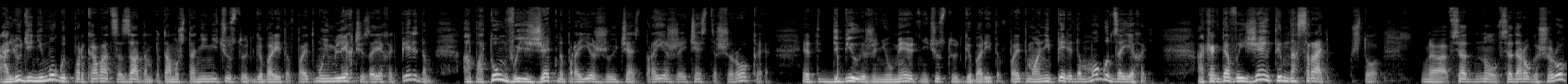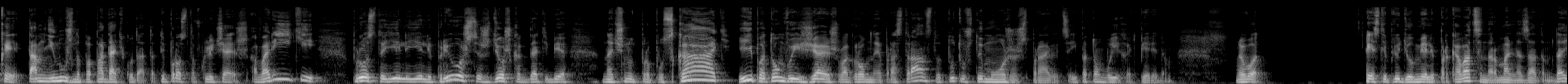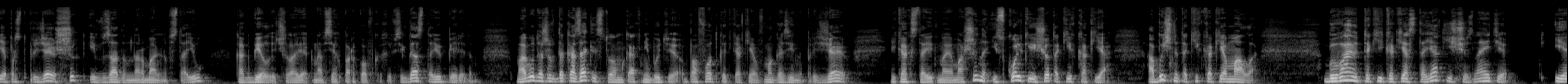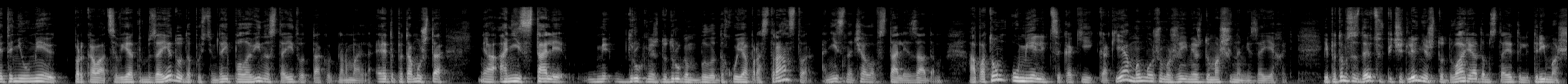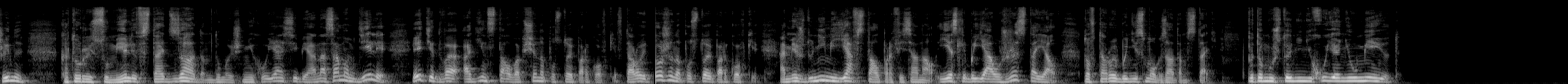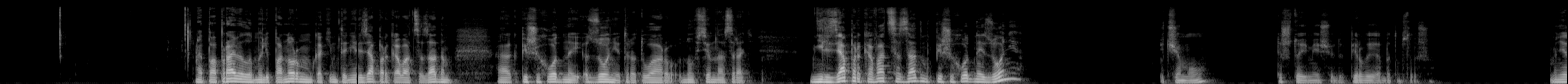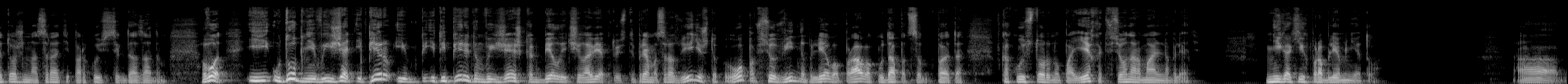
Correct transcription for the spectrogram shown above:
А люди не могут парковаться задом, потому что они не чувствуют габаритов. Поэтому им легче заехать передом, а потом выезжать на проезжую часть. Проезжая часть-то широкая. Это дебилы же не умеют, не чувствуют габаритов. Поэтому они передом могут заехать, а когда выезжают, им насрать, что э, вся, ну, вся дорога широкая, там не нужно попадать куда-то. Ты просто включаешь аварийки, просто еле-еле прешься, ждешь, когда тебе начнут пропускать, и потом выезжаешь в огромное пространство. Тут уж ты можешь справиться и потом выехать передом. Вот. Если бы люди умели парковаться нормально задом, да, я просто приезжаю, шик, и в задом нормально встаю, как белый человек на всех парковках, и всегда стою передом. Могу даже в доказательство вам как-нибудь э, пофоткать, как я в магазины приезжаю, и как стоит моя машина, и сколько еще таких, как я. Обычно таких, как я, мало. Бывают такие, как я, стоят еще, знаете, и это не умеют парковаться. Я там заеду, допустим, да и половина стоит вот так вот нормально. Это потому что а, они стали, друг между другом было дохуя пространства, они сначала встали задом, а потом умелицы какие, как я, мы можем уже и между машинами заехать. И потом создается впечатление, что два рядом стоят или три машины, которые сумели встать задом. Думаешь, нихуя себе. А на самом деле эти два, один стал вообще на пустой парковке, второй тоже на пустой парковке, а между ними я встал профессионал. Если бы я уже стоял, то второй бы не смог задом встать, потому что они нихуя не умеют. По правилам или по нормам каким-то нельзя парковаться задом а, к пешеходной зоне, тротуару. Ну, всем насрать. Нельзя парковаться задом к пешеходной зоне? Почему? Ты что имеешь в виду? Впервые об этом слышу. Мне тоже насрать и паркуюсь всегда задом. Вот, и удобнее выезжать, и, пер, и, и ты передом выезжаешь как белый человек. То есть ты прямо сразу едешь, такой, опа, все видно, влево, право, куда под, по это, в какую сторону поехать, все нормально, блядь. Никаких проблем нету. А,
